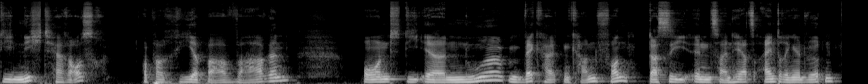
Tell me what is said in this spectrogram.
die nicht herausoperierbar waren und die er nur weghalten kann von, dass sie in sein Herz eindringen würden,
